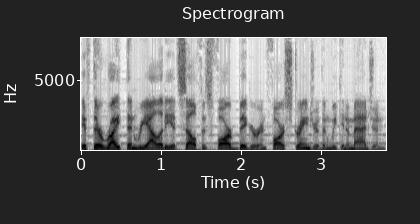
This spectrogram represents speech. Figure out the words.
If they're right then reality itself is far bigger and far stranger than we can imagine.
